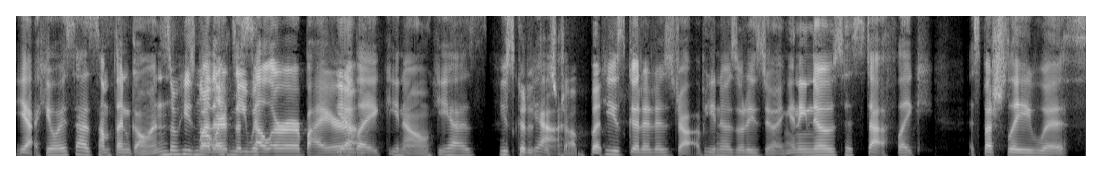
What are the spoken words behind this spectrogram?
yeah. He always has something going. So he's not whether like it's a with- seller or a buyer. Yeah. Like you know, he has. He's good at his job, but he's good at his job. He knows what he's doing, and he knows his stuff. Like especially with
